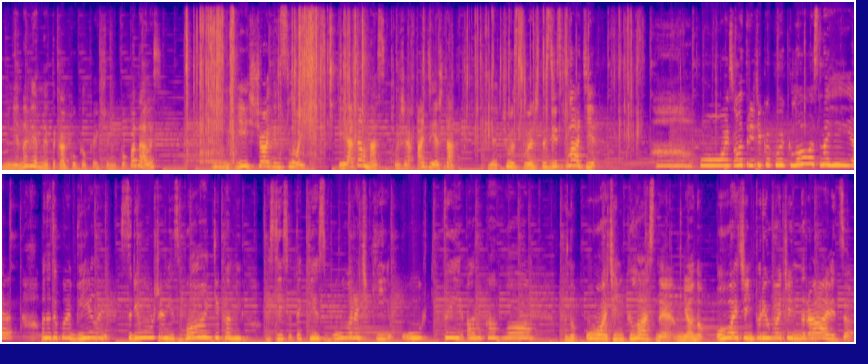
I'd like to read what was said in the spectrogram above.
Мне, наверное, такая куколка еще не попадалась. И еще один слой. И это у нас уже одежда. Я чувствую, что здесь платье. Ой, смотрите, какое классное. Оно такое белое, с рюшами, с бантиками. А здесь вот такие сборочки. Ух ты, а рукава. Оно очень классное. Мне оно очень-преочень нравится.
